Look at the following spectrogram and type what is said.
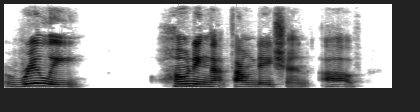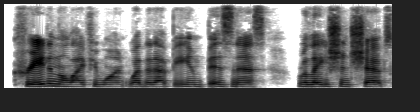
really honing that foundation of creating the life you want, whether that be in business, relationships,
